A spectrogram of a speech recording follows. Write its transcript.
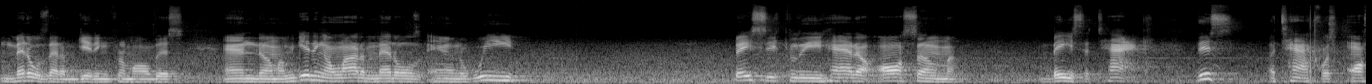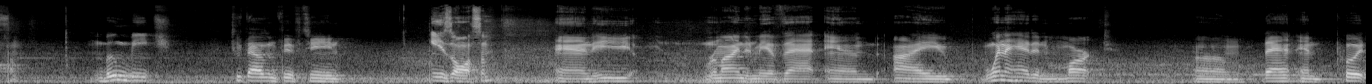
medals that I'm getting from all this. And um, I'm getting a lot of medals and we basically had an awesome base attack. This attack was awesome. Boom Beach 2015 is awesome, and he reminded me of that, and I went ahead and marked um, that and put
